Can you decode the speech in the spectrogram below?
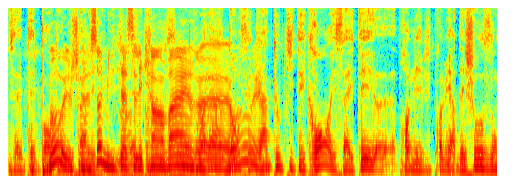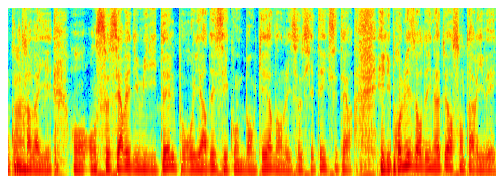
Vous avez peut-être pas Oh, entendu oui, je parler connais ça, Minitel, c'est l'écran vert. Voilà, euh, donc ouais, c'était ouais. un tout petit écran et ça a été euh, premier, première des choses. Donc on Ouais. travaillait, on, on se servait du Minitel pour regarder ses comptes bancaires dans les sociétés, etc. Et les premiers ordinateurs sont arrivés.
